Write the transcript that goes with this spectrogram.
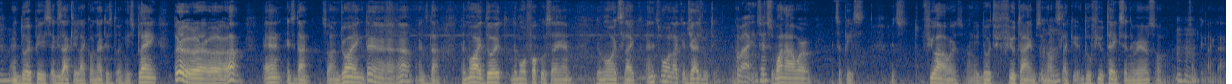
Mhm. and do a piece exactly like Ornette is doing. He's playing, and it's done. So I'm drawing, and it's done. The more I do it, the more focused I am, the more it's like, and it's more like a jazz routine. You know? Right. So it's one hour, it's a piece. It's few hours, and you do it few times. You know, Mhm. it's like you do few takes in a rehearsal, Mhm. something like that.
